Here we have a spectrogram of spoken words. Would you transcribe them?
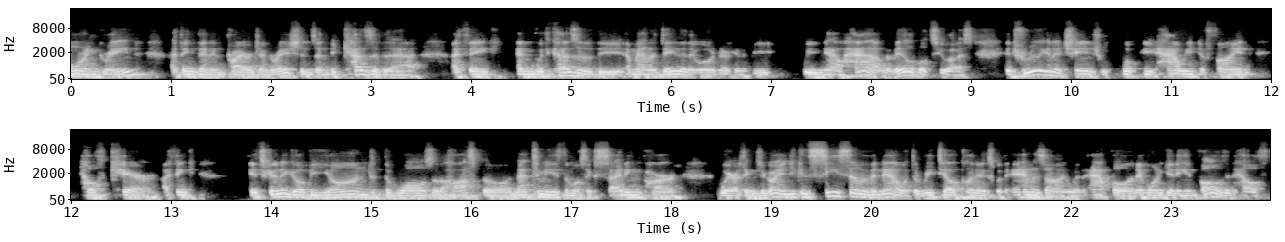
more ingrained, I think, than in prior generations. And because of that, I think, and because of the amount of data that we're going to be we now have available to us, it's really going to change what we, how we define healthcare. I think it's going to go beyond the walls of the hospital. And that to me is the most exciting part where things are going. And you can see some of it now with the retail clinics, with Amazon, with Apple, and everyone getting involved in health.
